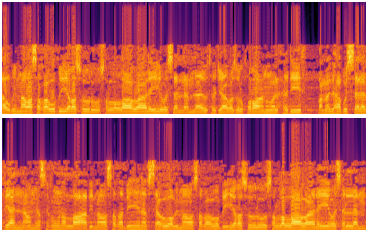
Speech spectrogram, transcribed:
أو بما وصفه به رسوله صلى الله عليه وسلم لا يتجاوز القرآن والحديث. ومذهب السلف أنهم يصفون الله بما وصف به نفسه وبما وصفه به رسوله صلى الله عليه وسلم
